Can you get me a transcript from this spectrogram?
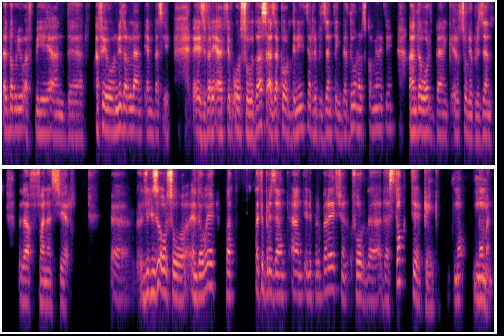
WFP and uh, FAO Netherlands Embassy is very active also with us as a coordinator representing the donors community and the World Bank also represent the financier. Uh, this is also in the way, but at the present and in preparation for the, the stock taking mo moment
